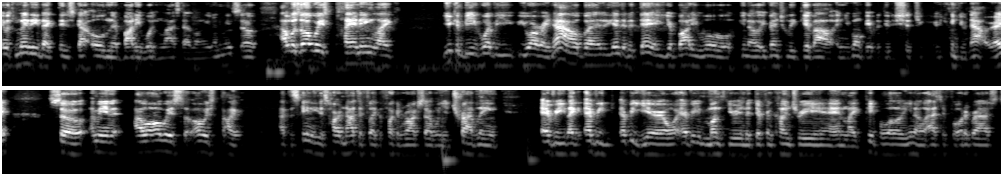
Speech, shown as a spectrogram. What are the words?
it was mainly like they just got old and their body wouldn't last that long. You know what I mean? So I was always planning like you can be whoever you, you are right now, but at the end of the day, your body will, you know, eventually give out, and you won't be able to do the shit you, you can do now, right? So I mean, I will always always like at the skating, it's hard not to feel like a fucking rock star when you're traveling every like every every year or every month you're in a different country and like people are you know asking for autographs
